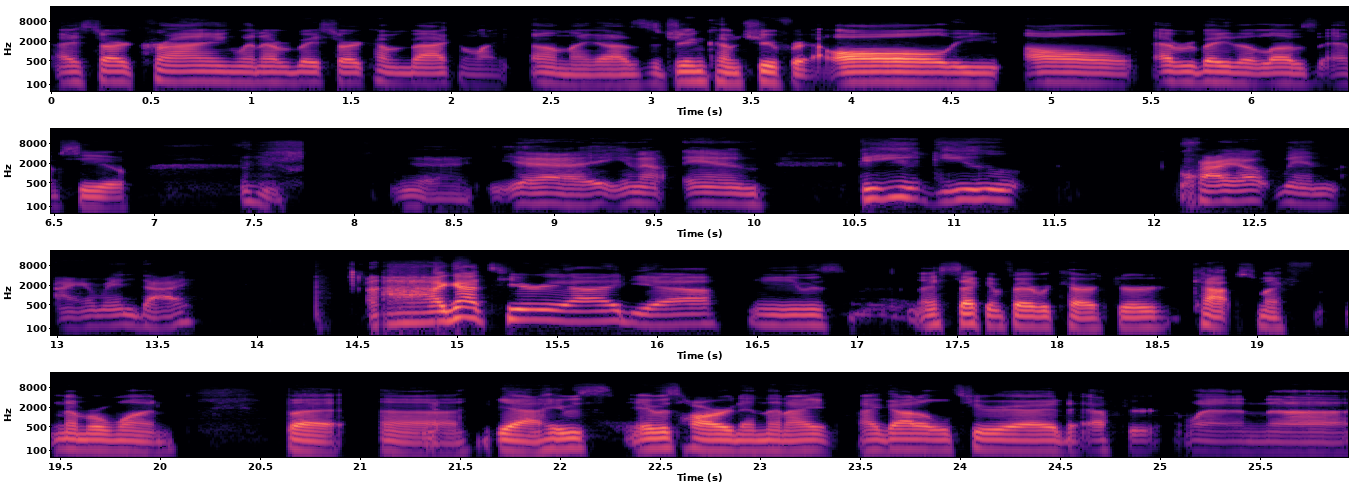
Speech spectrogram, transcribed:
I started crying when everybody started coming back. I'm like, oh my god, it's a dream come true for all the all everybody that loves the MCU. Mm-hmm. Yeah, yeah, you know. And do you do you cry out when Iron Man died? I got teary eyed. Yeah, he was my second favorite character. Cap's my f- number one but uh yeah he was it was hard and then i i got a little teary-eyed after when uh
